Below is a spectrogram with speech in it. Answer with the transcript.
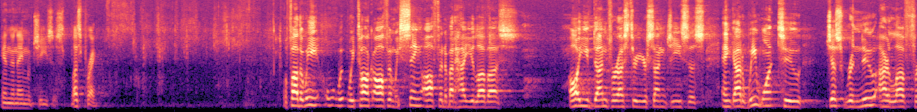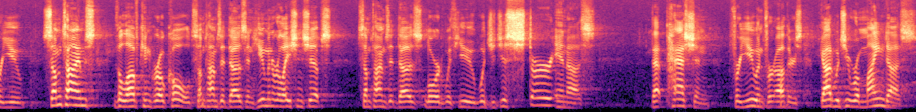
in the name of Jesus. Let's pray. Well, Father, we, we talk often, we sing often about how you love us, all you've done for us through your Son, Jesus. And God, we want to just renew our love for you. Sometimes the love can grow cold, sometimes it does in human relationships, sometimes it does, Lord, with you. Would you just stir in us that passion for you and for others? God, would you remind us?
